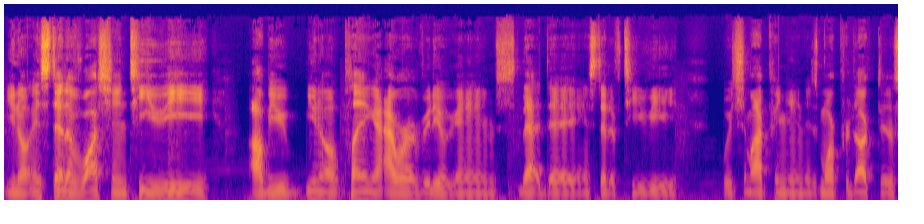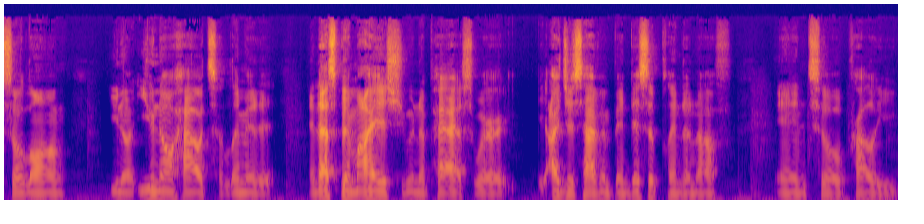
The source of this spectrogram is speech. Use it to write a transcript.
you know, instead of watching TV, I'll be you know playing an hour of video games that day instead of TV, which in my opinion is more productive. So long, you know, you know how to limit it, and that's been my issue in the past where I just haven't been disciplined enough until probably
